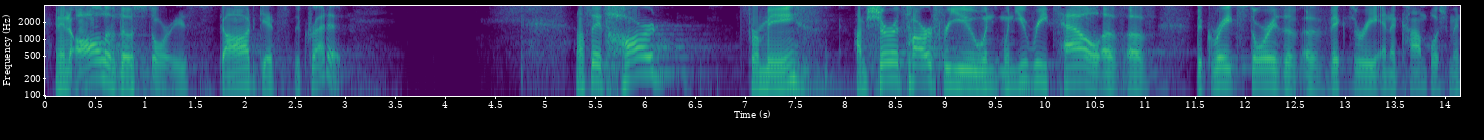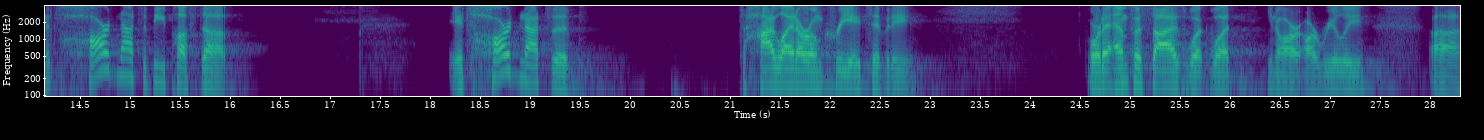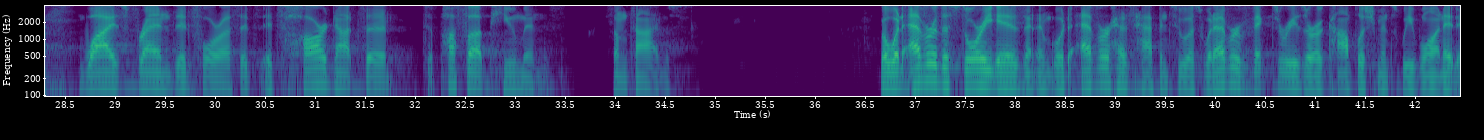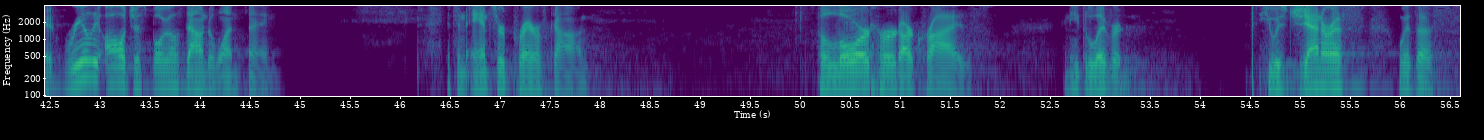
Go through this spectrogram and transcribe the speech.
And in all of those stories, God gets the credit. I'll say it's hard for me I'm sure it's hard for you when, when you retell of, of the great stories of, of victory and accomplishment, it's hard not to be puffed up. It's hard not to, to highlight our own creativity or to emphasize what, what you know, our, our really uh, wise friend did for us. It's, it's hard not to, to puff up humans sometimes. But whatever the story is and, whatever has happened to us, whatever victories or accomplishments we've won, it, it really all just boils down to one thing it's an answered prayer of God. The Lord heard our cries, and He delivered. He was generous with us.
